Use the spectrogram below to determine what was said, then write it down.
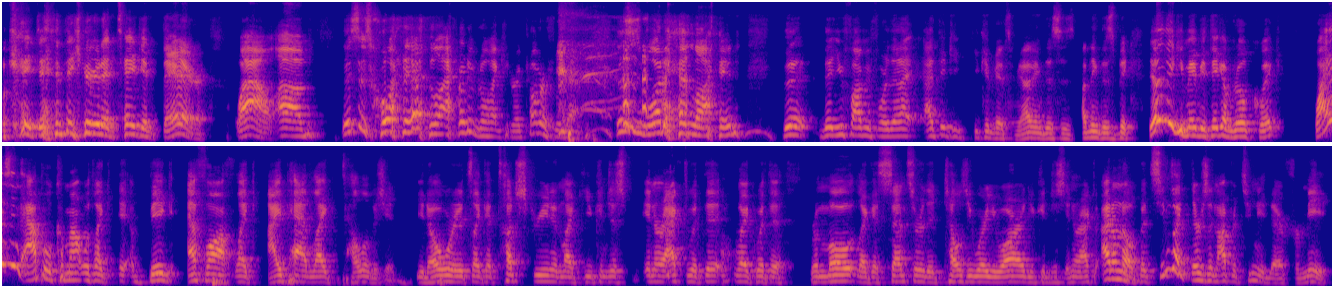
Okay, didn't think you're gonna take it there. Wow. Um, this is one headline. I don't even know if I can recover from that. this is one headline that, that you fought me for that I, I think you, you convinced me. I think this is I think this is big. The other thing you made me think of real quick why hasn't Apple come out with like a big F off like iPad like television, you know, where it's like a touch screen and like you can just interact with it like with a remote, like a sensor that tells you where you are and you can just interact. I don't know, but it seems like there's an opportunity there for me,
